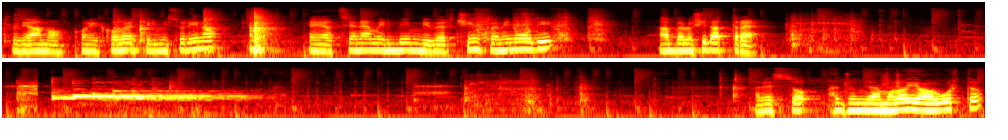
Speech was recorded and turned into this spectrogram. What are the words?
Chiudiamo con il coperchio il misurino e azioniamo il bimbi per 5 minuti a velocità 3. Adesso aggiungiamo lo yogurt.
